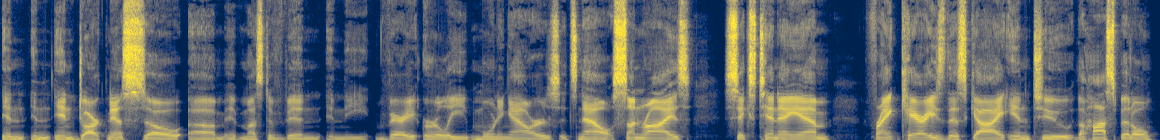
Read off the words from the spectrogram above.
in in in darkness, so um, it must have been in the very early morning hours. It's now sunrise, 6:10 a.m. Frank carries this guy into the hospital,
